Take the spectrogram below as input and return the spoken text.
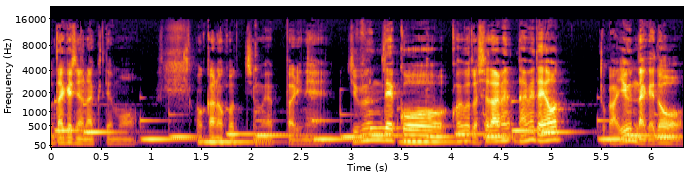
だけじゃなくても他のこっちもやっぱりね自分でこうこういうことしちゃダメダメだよとか言うんだけど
